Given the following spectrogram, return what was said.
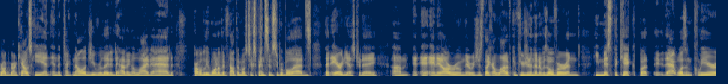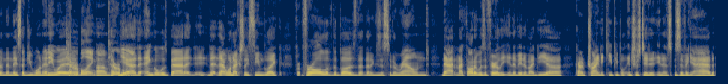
Rob Gronkowski and, and the technology related to having a live ad. Probably one of, if not the most expensive Super Bowl ads that aired yesterday. Um, and, and in our room, there was just like a lot of confusion, and then it was over, and he missed the kick, but it, that wasn't clear. And then they said you won anyway. Terrible angle. Um, Terrible. Yeah, angle. the angle was bad. I, it, that that one actually seemed like for, for all of the buzz that that existed around that, and I thought it was a fairly innovative idea, kind of trying to keep people interested in, in a specific ad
